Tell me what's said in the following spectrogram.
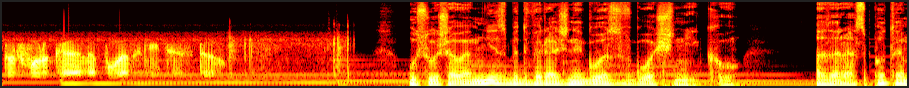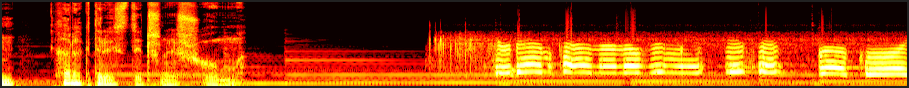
Podwórka na Puławskiej czysto. Usłyszałem niezbyt wyraźny głos w głośniku, a zaraz potem charakterystyczny szum. Siódemka na nowym mieście, cześć, spokój.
